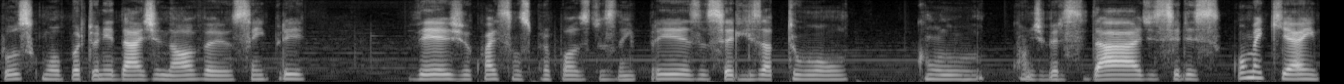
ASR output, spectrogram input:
busco uma oportunidade nova, eu sempre vejo quais são os propósitos da empresa, se eles atuam com, com diversidade, se eles, como é que é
